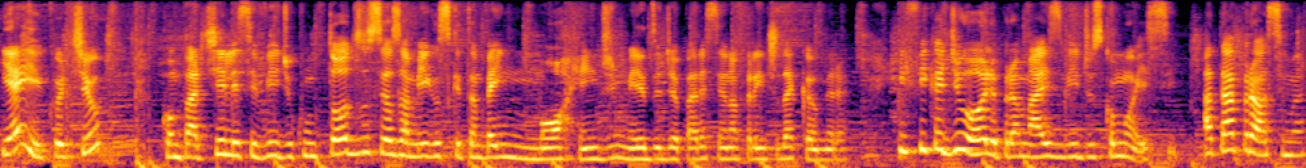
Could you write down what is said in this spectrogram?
E aí, curtiu? Compartilhe esse vídeo com todos os seus amigos que também morrem de medo de aparecer na frente da câmera. E fica de olho para mais vídeos como esse. Até a próxima!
